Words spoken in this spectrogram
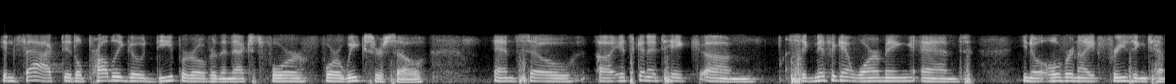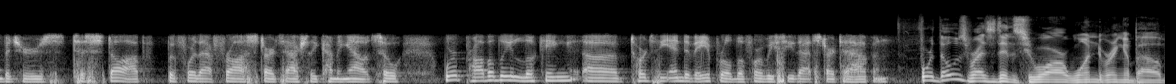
In fact, it'll probably go deeper over the next four four weeks or so, and so uh, it's going to take um, significant warming and you know overnight freezing temperatures to stop before that frost starts actually coming out. So we're probably looking uh, towards the end of April before we see that start to happen. For those residents who are wondering about,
